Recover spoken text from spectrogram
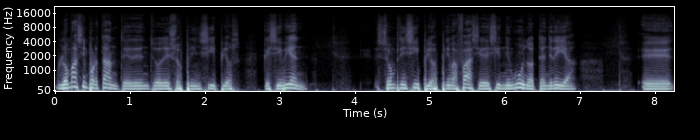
lo más importante dentro de esos principios que si bien son principios prima facie, es decir, ninguno tendría eh,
